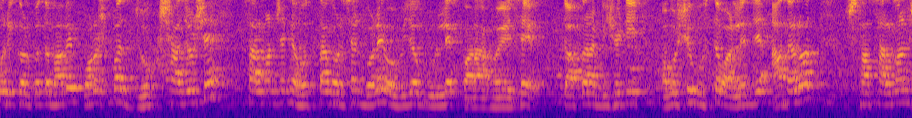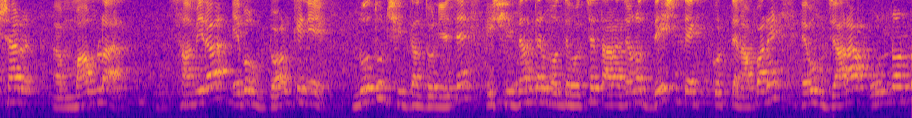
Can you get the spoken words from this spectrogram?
পরিকল্পিতভাবে পরস্পর যোগ সাজসে সালমান শাহকে হত্যা করেছেন বলে অভিযোগ উল্লেখ করা হয়েছে। তো আপনারা বিষয়টি অবশ্যই বুঝতে পারলেন যে আদালত সালমান শাহর মামলার সামিরা এবং ডনকে নিয়ে নতুন সিদ্ধান্ত নিয়েছে। এই সিদ্ধান্তের মধ্যে হচ্ছে তারা যেন দেশ ত্যাগ করতে না পারে এবং যারা অন্যান্য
